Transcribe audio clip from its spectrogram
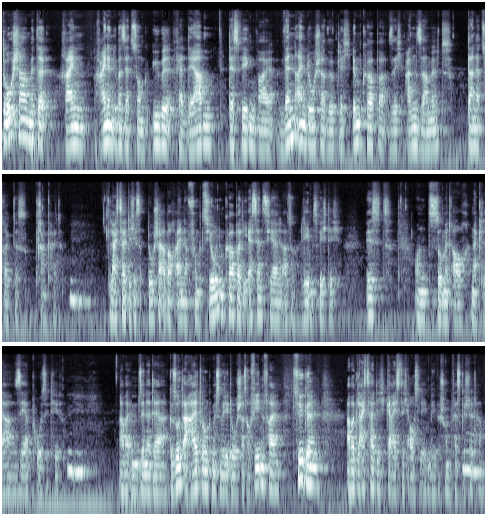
Dosha mit der rein, reinen Übersetzung übel verderben. Deswegen, weil wenn ein Dosha wirklich im Körper sich ansammelt, dann erzeugt es Krankheit. Mhm. Gleichzeitig ist Dosha aber auch eine Funktion im Körper, die essentiell, also lebenswichtig ist und somit auch, na klar, sehr positiv. Mhm. Aber im Sinne der Gesunderhaltung müssen wir die Doshas auf jeden Fall zügeln, aber gleichzeitig geistig ausleben, wie wir schon festgestellt ja. haben.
